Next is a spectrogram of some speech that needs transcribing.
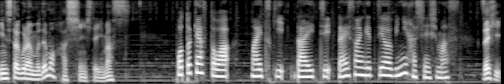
Instagram でも発信していますポッドキャストは毎月第1、第3月曜日に発信します。ぜひ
